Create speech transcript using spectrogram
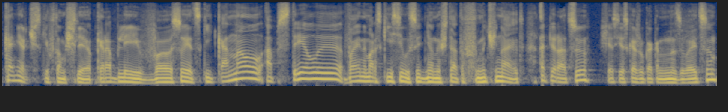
коммерческих, в том числе, кораблей в Суэцкий канал. Обстрелы. Военно-морские силы Соединенных Штатов начинают операцию. Сейчас я скажу, как она называется.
